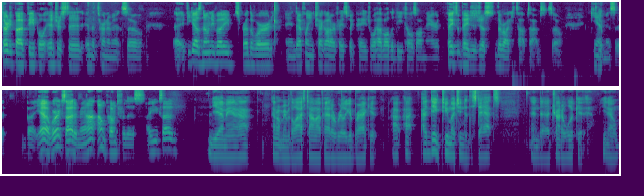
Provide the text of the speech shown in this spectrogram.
35 people interested in the tournament. So, uh, if you guys know anybody, spread the word and definitely check out our Facebook page. We'll have all the details on there. The Facebook page is just the Rocky Top Times, so can't Yep. miss it. But yeah, we're excited, man. I, I'm pumped for this. Are you excited? Yeah, man. I, I don't remember the last time I've had a really good bracket. I, I, I dig too much into the stats and uh, try to look at, you know,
